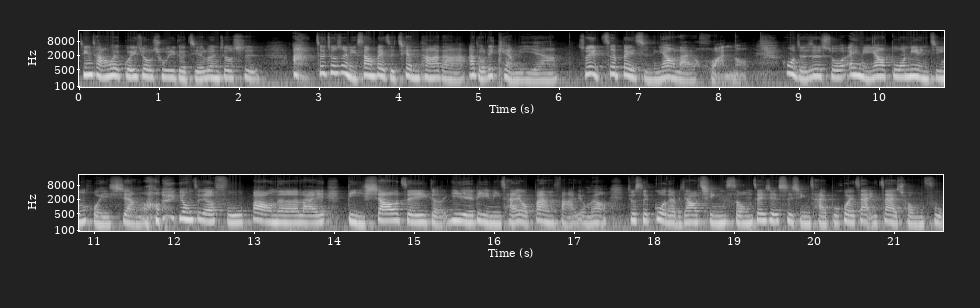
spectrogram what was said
经常会归咎出一个结论，就是啊，这就是你上辈子欠他的啊，阿朵利卡米啊。所以这辈子你要来还哦，或者是说，哎，你要多念经回向哦，用这个福报呢来抵消这一个业力，你才有办法有没有？就是过得比较轻松，这些事情才不会再一再重复。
